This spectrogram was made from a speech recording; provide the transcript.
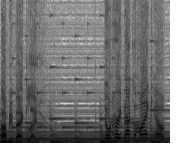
I'll be back later. Don't hurry back on my account.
